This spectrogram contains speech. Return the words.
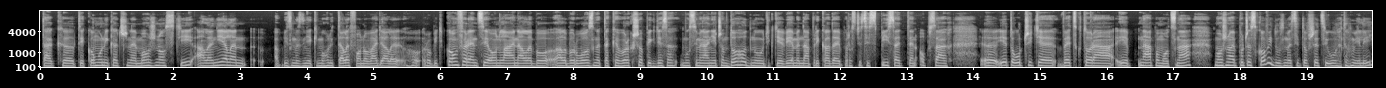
tak e, tie komunikačné možnosti, ale nie len aby sme s niekým mohli telefonovať, ale ho, robiť konferencie online alebo, alebo rôzne také workshopy, kde sa musíme na niečom dohodnúť, kde vieme napríklad aj proste si spísať ten obsah. E, je to určite vec, ktorá je nápomocná. Možno aj počas covidu sme si to všetci uvedomili.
